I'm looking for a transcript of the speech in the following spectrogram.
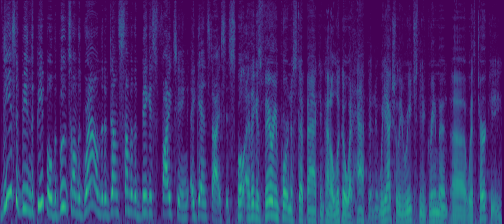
these have been the people, the boots on the ground, that have done some of the biggest fighting against ISIS. Well, I think it's very important to step back and kind of look at what happened. We actually reached the agreement uh, with Turkey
